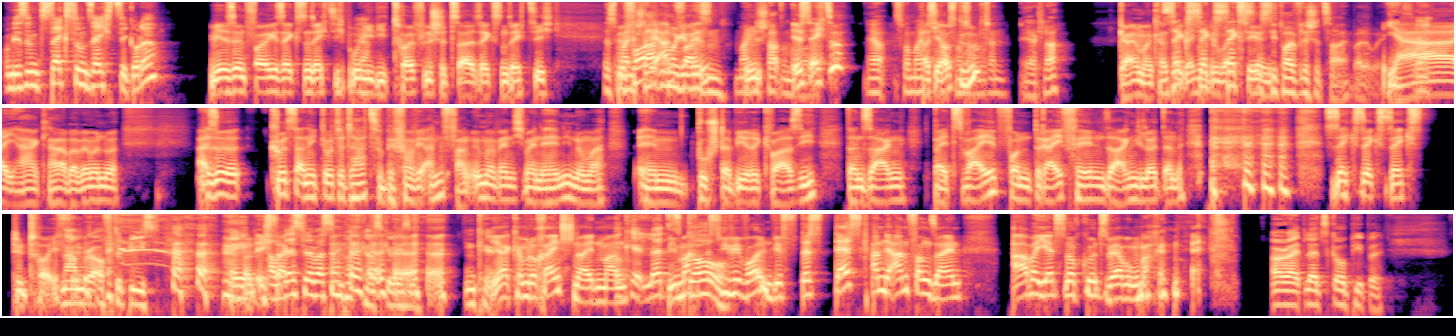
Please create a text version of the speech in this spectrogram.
Und wir sind 66, oder? Wir sind Folge 66, Brudi, ja. die teuflische Zahl 66. Das ist meine Bevor Startnummer gewesen. Meine hm? Startnummer. Ist echt so? Ja, das war meine Hast du ausgesucht? Ja, klar. Geil, man kann 666 ist die teuflische Zahl, by the way. Ja, ja, ja, klar, aber wenn man nur, also kurze Anekdote dazu, bevor wir anfangen. Immer wenn ich meine Handynummer ähm, buchstabiere quasi, dann sagen bei zwei von drei Fällen sagen die Leute dann 666 du Teufel. Number of the Beast. Hey, und ich aber sag, das wäre was im Podcast gewesen. Okay. Ja, können wir doch reinschneiden, Mann. Okay, let's wir machen go. das, wie wir wollen. Wir, das, das kann der Anfang sein. Aber jetzt noch kurz Werbung machen. Alright, let's go, people.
